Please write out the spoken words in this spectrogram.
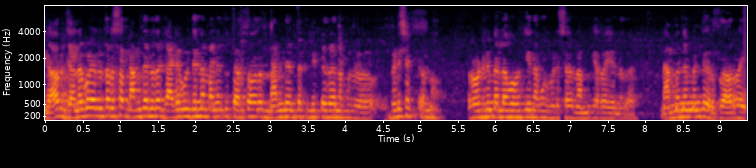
ಈಗ ಅವ್ರ ಜನಗಳು ಏನಂತಾರೆ ಸರ್ ನಮ್ದೇನದ ಗಾಡಿಗಳು ದಿನ ಮನೆ ತರ್ತಾ ಹೋದ್ರೆ ನಮ್ದು ಅಂತ ಕ್ಲಿಕ್ಕದ ನಮಗೆ ಬಿಡಿಸಕ್ತೇವೆ ನಾವು ರೋಡಿನ ಮೇಲೆ ಹೋಗಿ ನಮಗೆ ಬಿಡಿಸೋರು ನಮಗಾರ ಏನದ ನಮ್ಮ ನಿಮ್ಮಿಂದ ಇರ್ತದೆ ಅವ್ರ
